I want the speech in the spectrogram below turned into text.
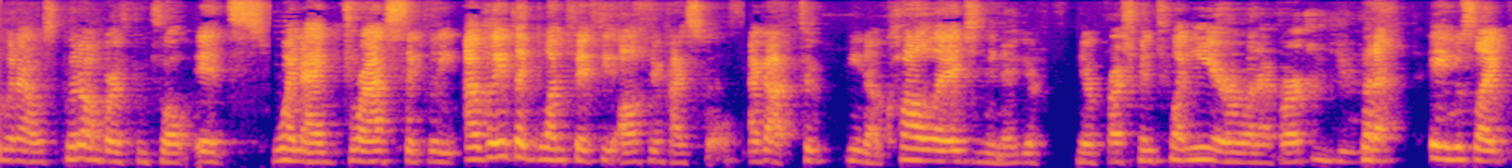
when i was put on birth control it's when i drastically i weighed like 150 all through high school. I got through you know college and you know your your freshman 20 or whatever mm-hmm. but I, it was like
